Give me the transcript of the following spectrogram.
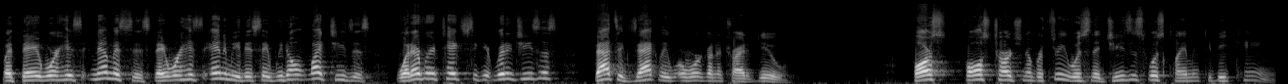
But they were his nemesis. They were his enemy. They say, We don't like Jesus. Whatever it takes to get rid of Jesus, that's exactly what we're going to try to do. False, false charge number three was that Jesus was claiming to be king.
